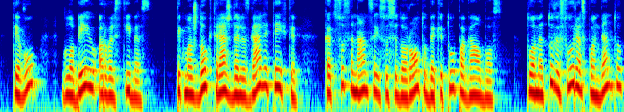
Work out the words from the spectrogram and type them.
- tėvų, globėjų ar valstybės. Tik maždaug trečdalis gali teikti, kad su finansai susidorotų be kitų pagalbos. Tuo metu visų respondentų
